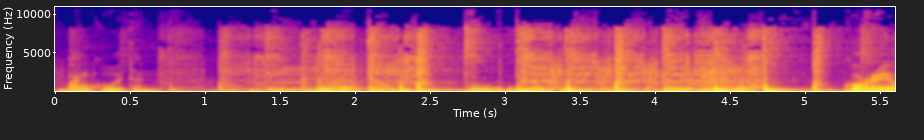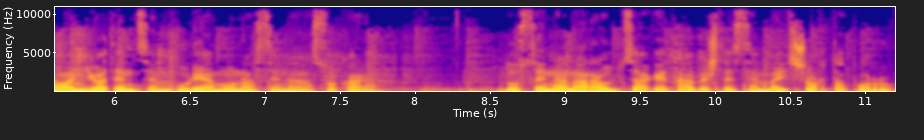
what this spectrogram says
bankuetan. Korreoan joaten zen gure amona zena azokara. Dozenan arraultzak eta beste zenbait sorta porru.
